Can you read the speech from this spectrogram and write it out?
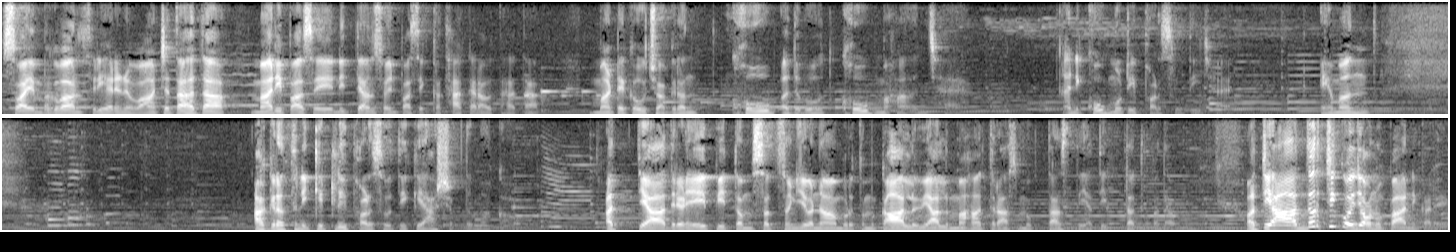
સ્વયં ભગવાન શ્રી હરિને વાંચતા હતા, મારી પાસે નિત્યાન સ્વયં પાસે કથા કરાવતા હતા. માટે કહું છું, આ ગ્રંથ ખૂબ અદ્ભુત, ખૂબ મહાન છે. આની ખૂબ મોટી ફળશ્રુતિ છે. હેમંત આ ગ્રંથની કેટલી ફળશ્રુતિ કે આ શબ્દમાં કહો. અત્યાદ્રેણ પિતમ સત્સંગ જીવનામૃતમ કાલ વ્યાલ મહાત્રાસ મુક્તાસ્તે અતિ તત્પદમ અતિ આદરથી કોઈ જો પાન કરે.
